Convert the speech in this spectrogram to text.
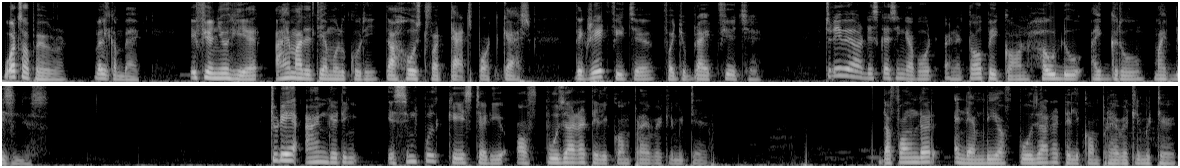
What's up, everyone? Welcome back. If you're new here, I am Aditya Mulukuri, the host for TATS Podcast, the great feature for your bright future. Today, we are discussing about a topic on how do I grow my business. Today, I am getting a simple case study of Pujara Telecom Private Limited. The founder and MD of Pujara Telecom Private Limited,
